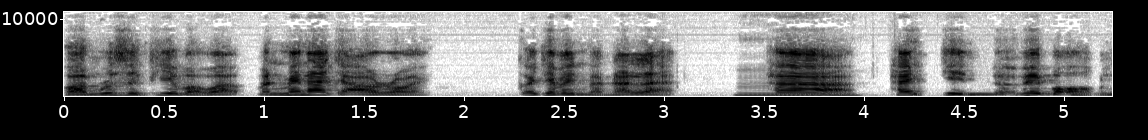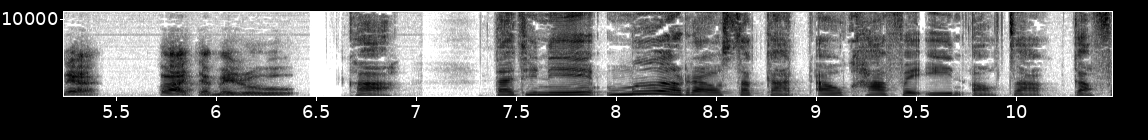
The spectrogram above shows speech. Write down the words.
ความรู้สึกที่บอกว่ามันไม่น่าจะอร่อย ก็จะเป็นแบบนั้นแหละอืมถ้าให้กินโดยไม่บอกเนี่ย ก็อาจจะไม่รู้ค่ะ แต่ทีนี้เมื่อเราสกัดเอาคาเฟอีนออกจากกาแฟ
